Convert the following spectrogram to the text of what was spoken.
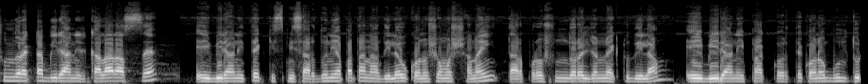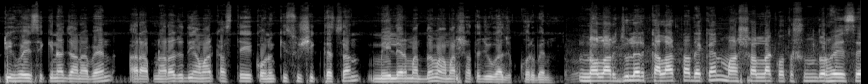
সুন্দর একটা বিরিয়ানির কালার আসছে। এই বিরিয়ানিতে কিসমিস আর ধনিয়া পাতা না দিলেও কোনো সমস্যা নাই, তারপরেও সুন্দরের জন্য একটু দিলাম। এই বিরিয়ানি পাক করতে কোনো ভুল ত্রুটি হয়েছে কিনা জানাবেন, আর আপনারা যদি আমার কাছ থেকে কোনো কিছু শিখতে চান মেইলের মাধ্যমে আমার সাথে যোগাযোগ করবেন। নলার জুলের কালারটা দেখেন মার্শাল্লাহ কত সুন্দর হয়েছে।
